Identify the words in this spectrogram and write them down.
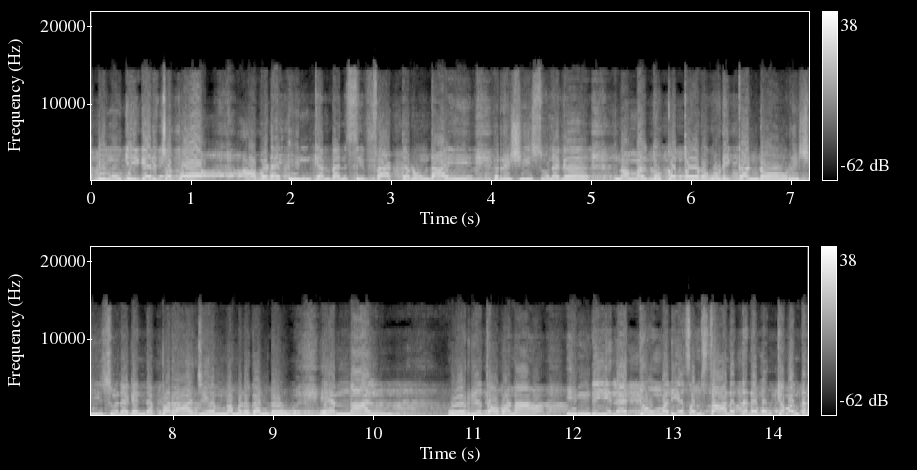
അഭിമുഖീകരിച്ചപ്പോ അവിടെ ഇൻകംബൻസി ഫാക്ടർ ഉണ്ടായി. ഋഷി സുനക് നമ്മൾ ദുഃഖത്തോടു കൂടി കണ്ടു. ഋഷി സുനകന്റെ പരാജയം നമ്മൾ കണ്ടു. എന്നാൽ ഒരു തവണ ഇന്ത്യയിൽ ഏറ്റവും വലിയ സംസ്ഥാനത്തിന്റെ മുഖ്യമന്ത്രി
